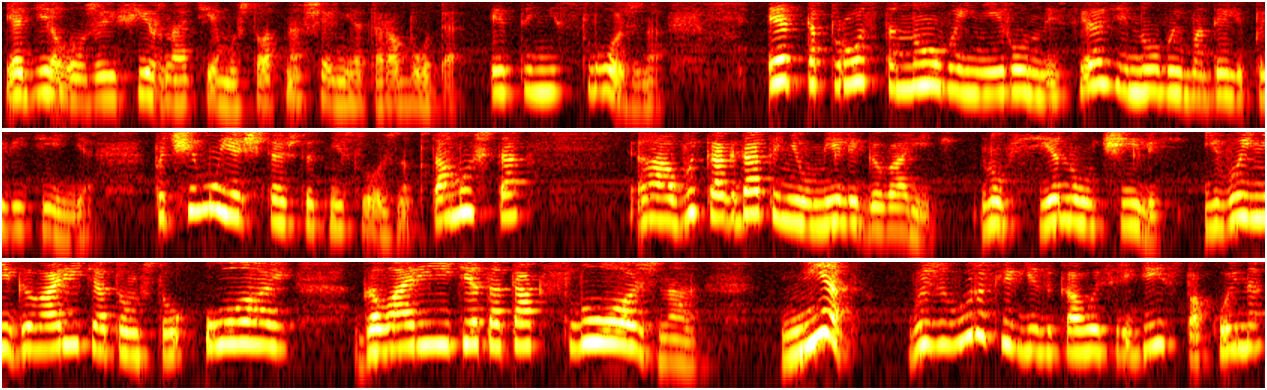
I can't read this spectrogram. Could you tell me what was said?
я делала уже эфир на тему, что отношения – это работа. Это несложно. Это просто новые нейронные связи, новые модели поведения. Почему я считаю, что это несложно? Потому что а, вы когда-то не умели говорить. Ну, все научились. И вы не говорите о том, что «Ой, говорить это так сложно». Нет, вы же выросли в языковой среде и спокойно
